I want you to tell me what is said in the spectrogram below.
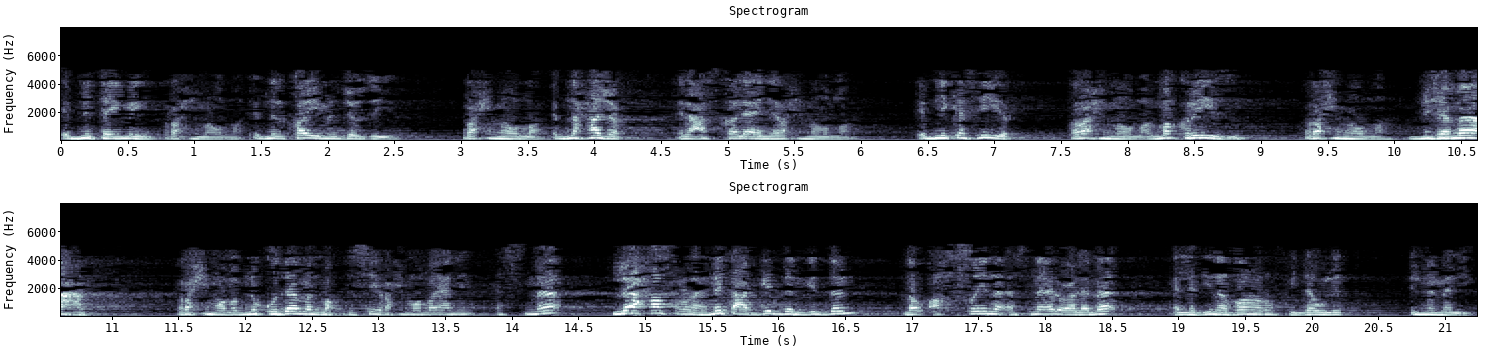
ابن تيمية رحمه الله ابن القيم الجوزية رحمه الله ابن حجر العسقلاني رحمه الله ابن كثير رحمه الله المقريزي رحمه الله ابن جماعة رحمه الله ابن قدامة المقدسي رحمه الله يعني أسماء لا حصر لها. نتعب جدا جدا لو أحصينا أسماء العلماء الذين ظهروا في دولة المماليك.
